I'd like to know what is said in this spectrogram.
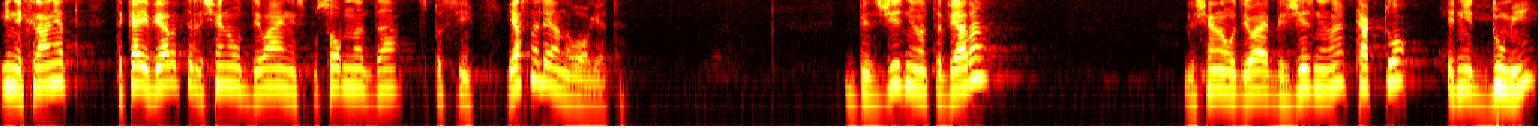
и не хранят, така и вярата, лишена от дела, е неспособна да спаси. Ясна ли е аналогията? Безжизнената вяра, лишена от дела, е безжизнена, както едни думи,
